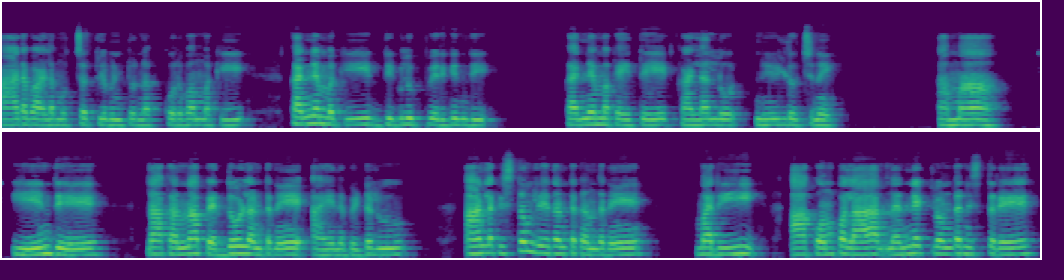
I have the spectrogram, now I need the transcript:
ఆడవాళ్ళ ముచ్చట్లు వింటున్న కురవమ్మకి కన్నెమ్మకి దిగులు పెరిగింది. కన్నెమ్మకైతే కళ్ళల్లో నీళ్ళొచ్చినాయి. అమ్మా ఏందే? నాకన్నా పెద్దోళ్ళంటనే ఆయన బిడ్డలు ఆండ్లకిష్టం లేదంట కందనే. మరి ఆ కొంపల నన్నెట్లుండనిస్తరే?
